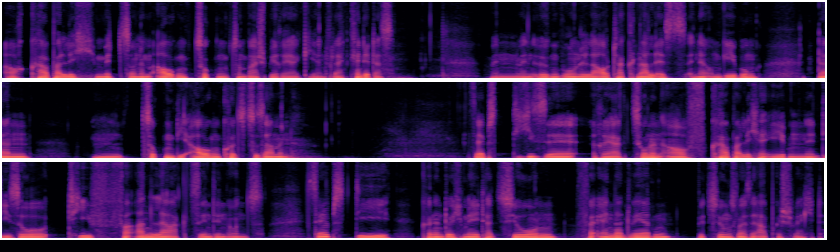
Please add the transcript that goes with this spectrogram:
auch körperlich mit so einem Augenzucken zum Beispiel reagieren. Vielleicht kennt ihr das. Wenn, wenn irgendwo ein lauter Knall ist in der Umgebung, dann mh, hm, zucken die Augen kurz zusammen. Selbst diese Reaktionen auf körperlicher Ebene, die so tief veranlagt sind in uns, selbst die können durch Meditation verändert werden bzw. abgeschwächt.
